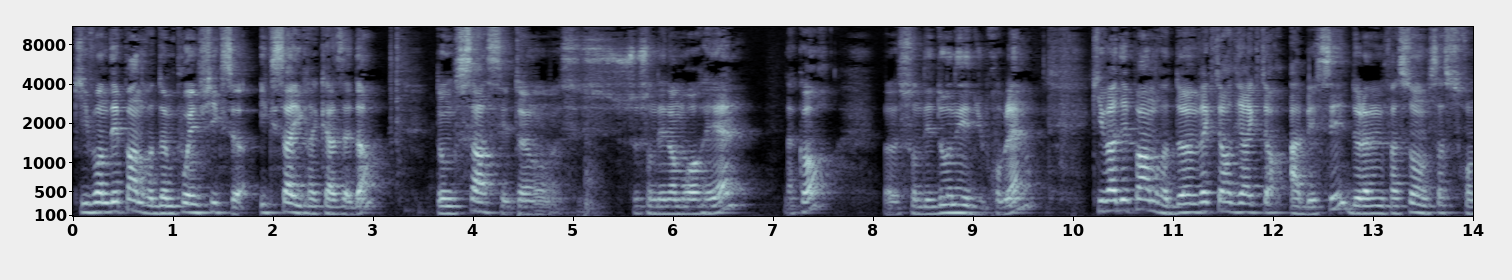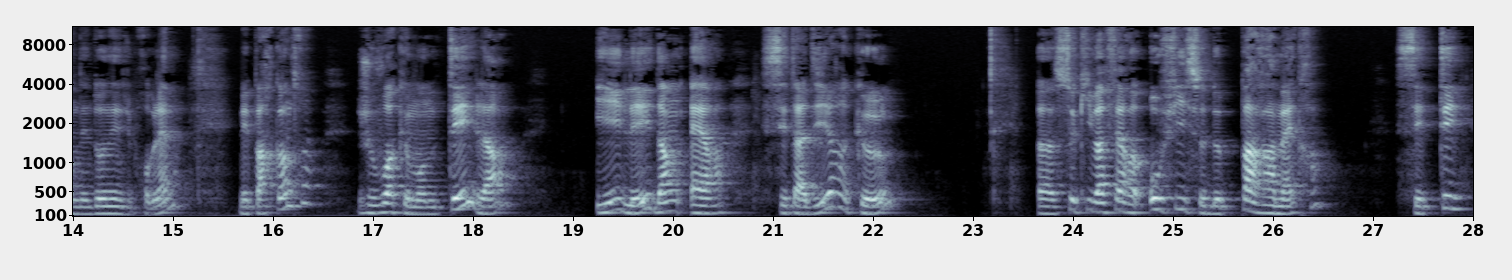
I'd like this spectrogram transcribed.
qui vont dépendre d'un point fixe xa, yk, za. Donc ça, c'est un, ce sont des nombres réels, d'accord? Sont des données du problème, qui va dépendre d'un vecteur directeur ABC. De la même façon, ça, ce seront des données du problème. Mais par contre, je vois que mon t, là, il est dans R. C'est-à-dire que euh, ce qui va faire office de paramètre, c'est t.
